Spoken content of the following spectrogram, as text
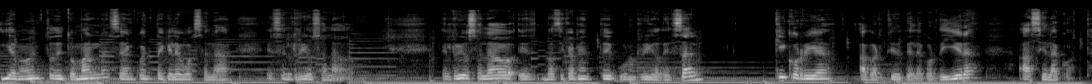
y al momento de tomarla se dan cuenta que el agua salada es el río salado. El río salado es básicamente un río de sal que corría a partir de la cordillera hacia la costa,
